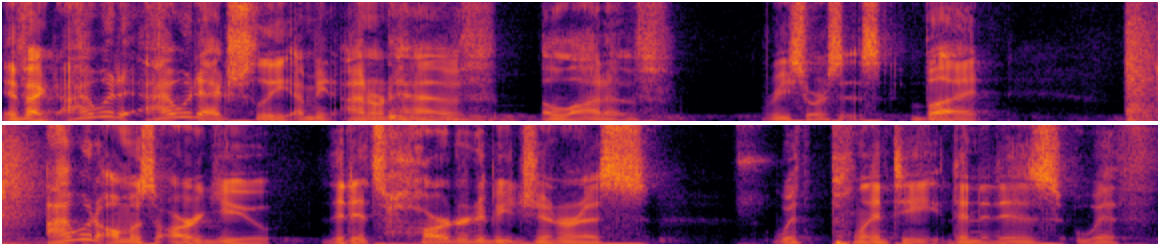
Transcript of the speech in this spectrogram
In fact, I would I would actually I mean, I don't have a lot of resources, but I would almost argue that it's harder to be generous with plenty than it is with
